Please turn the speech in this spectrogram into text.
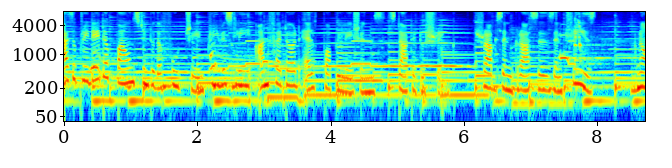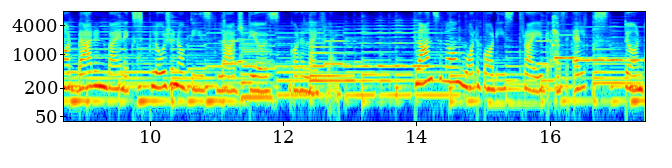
As a predator pounced into the food chain, previously unfettered elk populations started to shrink. Shrubs and grasses and trees, gnawed barren by an explosion of these large deers, got a lifeline. Plants along water bodies thrived as elks turned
